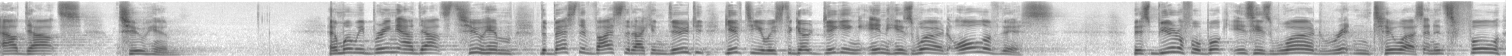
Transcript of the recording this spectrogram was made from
our doubts to Him. And when we bring our doubts to Him, the best advice that I can do to give to you is to go digging in His Word. All of this, this beautiful book is His Word written to us, and it's full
